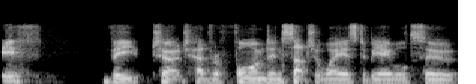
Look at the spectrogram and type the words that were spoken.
If the church had reformed in such a way as to be able to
